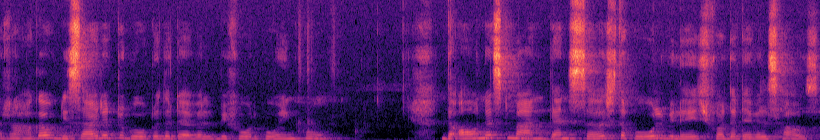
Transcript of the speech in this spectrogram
Raghav decided to go to the devil before going home. The honest man then searched the whole village for the devil's house.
